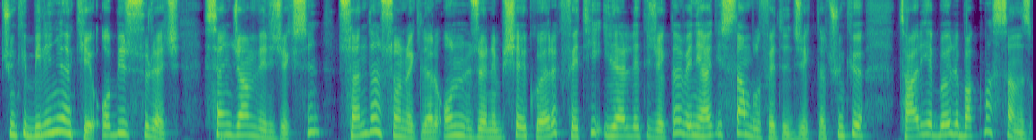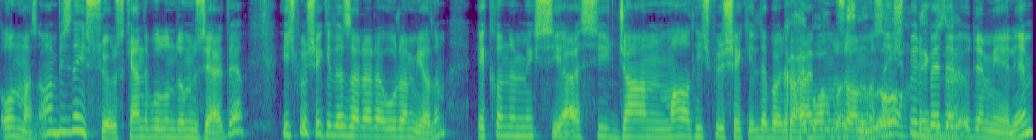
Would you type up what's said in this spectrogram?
Çünkü biliniyor ki o bir süreç. Sen can vereceksin. Senden sonrakiler onun üzerine bir şey koyarak fethi ilerletecekler ve nihayet İstanbul'u fethedecekler. Çünkü tarihe böyle bakmazsanız olmaz. Ama biz ne istiyoruz kendi bulunduğumuz yerde? Hiçbir şekilde zarara uğramayalım. Ekonomik, siyasi, can, mal hiçbir şekilde böyle kaybımız olmasın. Oh, Hiçbir bedel güzel. ödemeyelim.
